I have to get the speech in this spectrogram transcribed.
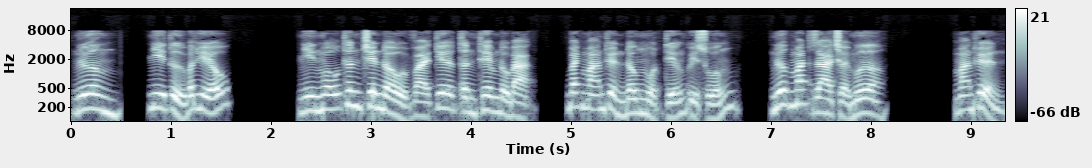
Nương, nhi tử bất hiếu. Nhìn mẫu thân trên đầu vài tia tân thêm đầu bạc, bách mãn thuyền đông một tiếng quỳ xuống, nước mắt ra trời mưa. Mãn thuyền.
